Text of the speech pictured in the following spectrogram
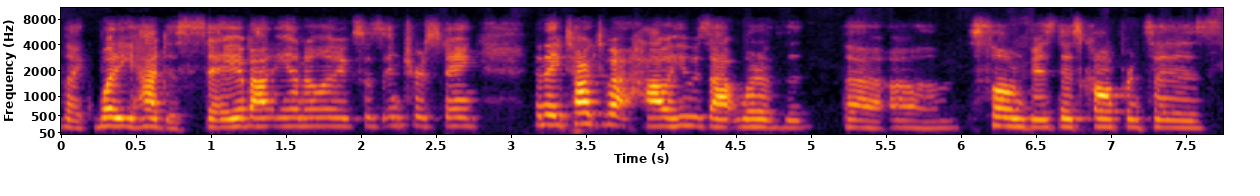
like what he had to say about analytics was interesting. And they talked about how he was at one of the, the um, Sloan business conferences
